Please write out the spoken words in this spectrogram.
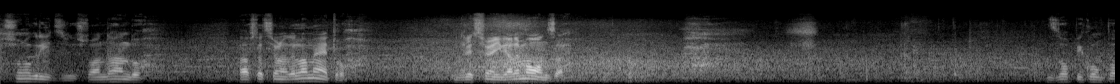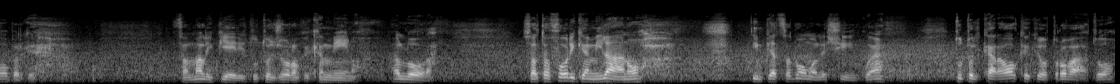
sono grigi, sto andando alla stazione della metro in direzione di Viale Monza. Zoppico un po' perché fa male i piedi tutto il giorno che cammino. Allora salta fuori che a Milano in piazza Duomo alle 5, eh, tutto il karaoke che ho trovato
